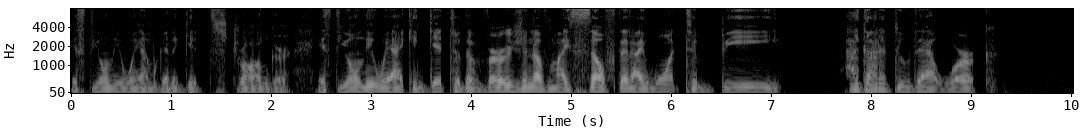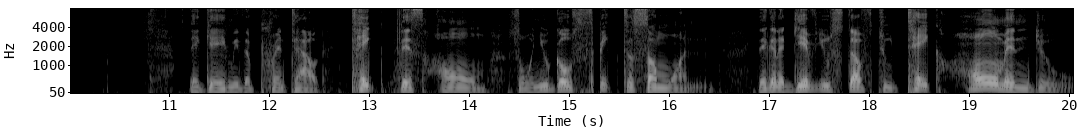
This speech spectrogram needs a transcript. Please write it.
It's the only way I'm going to get stronger. It's the only way I can get to the version of myself that I want to be. I got to do that work. They gave me the printout take this home. So when you go speak to someone, they're going to give you stuff to take home and do.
